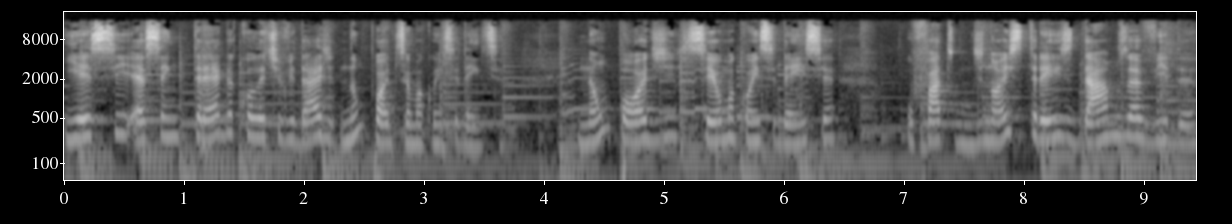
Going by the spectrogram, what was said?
E esse, essa entrega à coletividade não pode ser uma coincidência. Não pode ser uma coincidência o fato de nós três darmos a vida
